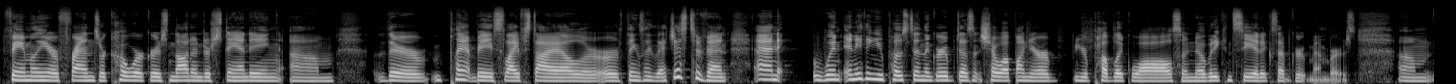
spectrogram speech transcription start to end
family or friends or coworkers not understanding um, their plant-based lifestyle or, or things like that just to vent and when anything you post in the group doesn't show up on your your public wall so nobody can see it except group members um,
